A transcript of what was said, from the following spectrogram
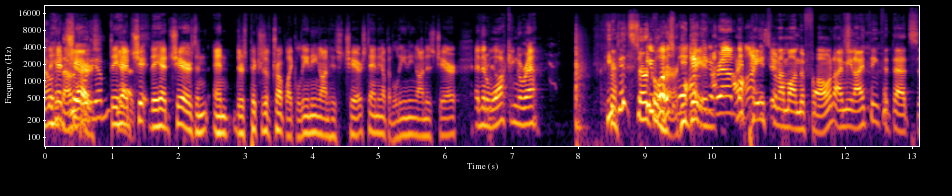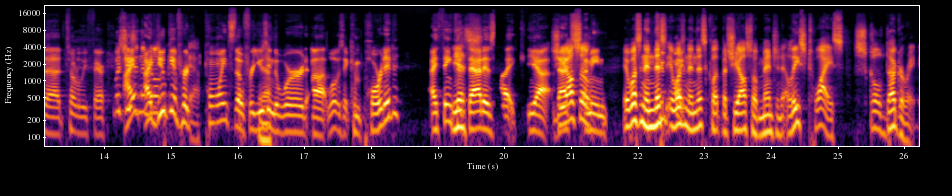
around they had without a chairs. podium? They had cha- they had chairs, and and there's pictures of Trump like leaning on his chair, standing up and leaning on his chair, and then walking around. He did circle He was her. He walking did. around I behind pace him. when I'm on the phone. I mean, I think that that's uh, totally fair. But she's I, in the I do give her Yeah. points though for using the word uh, what was it comported. I think Yes. that that is like yeah. She that's, also- I mean It wasn't in this. Two It wasn't in this clip, but she also mentioned at least twice skullduggery.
